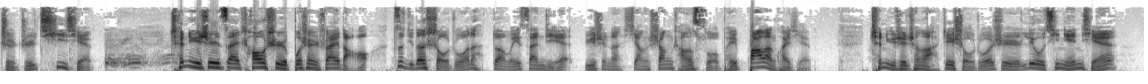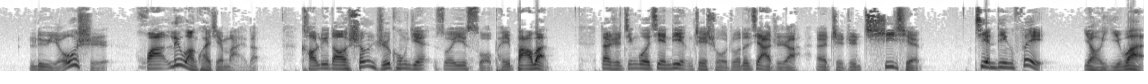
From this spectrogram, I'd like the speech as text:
只值七千。陈女士在超市不慎摔倒，自己的手镯呢断为三节，于是呢向商场索赔八万块钱。陈女士称啊，这手镯是六七年前旅游时花六万块钱买的，考虑到升值空间，所以索赔八万。但是经过鉴定，这手镯的价值啊，呃，只值七千，鉴定费要一万，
